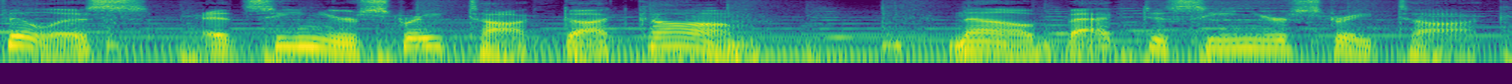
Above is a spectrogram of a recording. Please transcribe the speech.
phyllis at seniorstraighttalk.com. Now, back to Senior Straight Talk.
